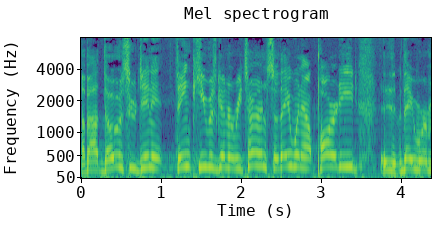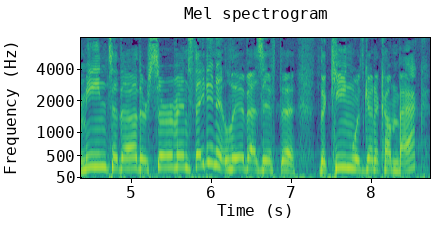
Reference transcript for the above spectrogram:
About those who didn't think he was going to return, so they went out partied. They were mean to the other servants. They didn't live as if the, the king was going to come back.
